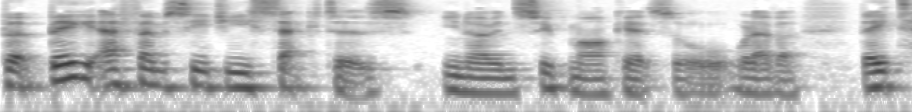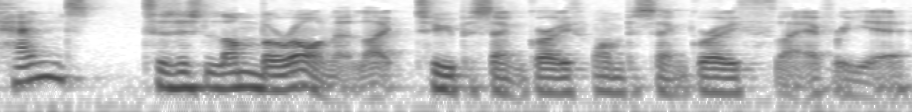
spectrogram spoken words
but big FMCG sectors, you know, in supermarkets or whatever, they tend to just lumber on at like 2% growth, 1% growth like every year.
